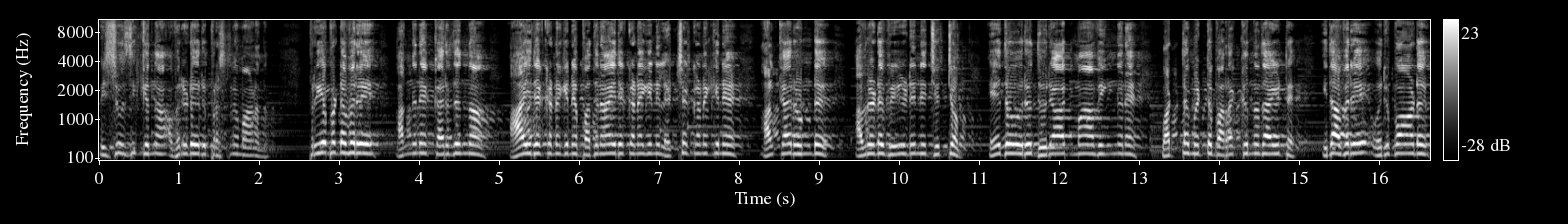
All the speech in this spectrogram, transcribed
വിശ്വസിക്കുന്ന അവരുടെ ഒരു പ്രശ്നമാണെന്ന്. പ്രിയപ്പെട്ടവരെ അങ്ങനെ കരുതുന്ന ആയിരക്കണക്കിന് പതിനായിരക്കണക്കിന് ലക്ഷക്കണക്കിന് ആൾക്കാരുണ്ട്. അവരുടെ വീടിന് ചുറ്റും ഏതോ ഒരു ദുരാത്മാവ് ഇങ്ങനെ വട്ടമിട്ട് പറക്കുന്നതായിട്ട്. ഇത് അവരെ ഒരുപാട്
